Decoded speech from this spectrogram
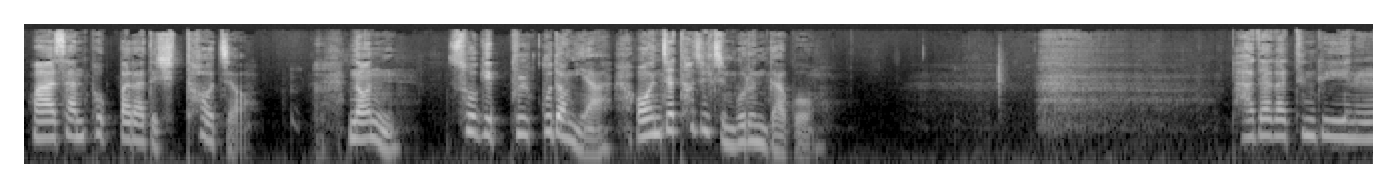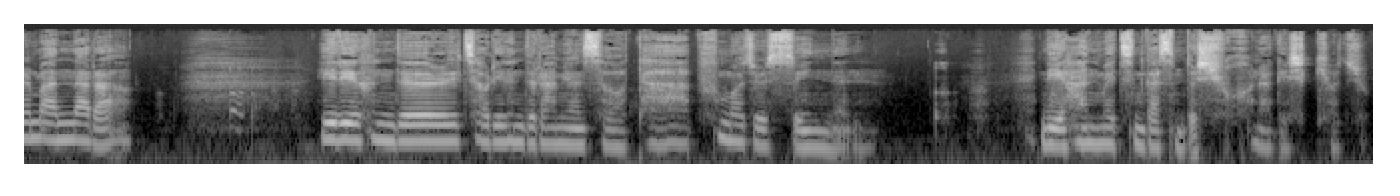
화산 폭발하듯이 터져. 넌 속이 불구덩이야. 언제 터질지 모른다고. 바다 같은 귀인을 만나라. 이리 흔들 저리 흔들 하면서 다 품어줄 수 있는 네 한 맺힌 가슴도 시원하게 식혀주고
